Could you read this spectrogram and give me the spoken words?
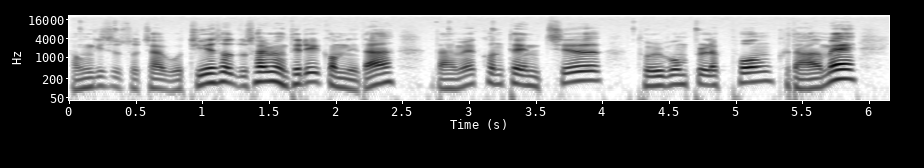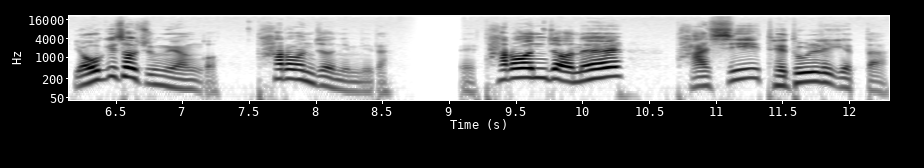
전기 수소차 뭐 뒤에서도 설명드릴 겁니다. 그 다음에 콘텐츠 돌봄 플랫폼 그 다음에 여기서 중요한 거 탈원전입니다. 네, 탈원전을 다시 되돌리겠다.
